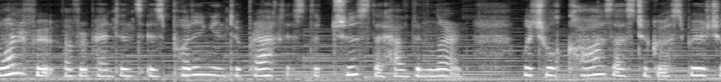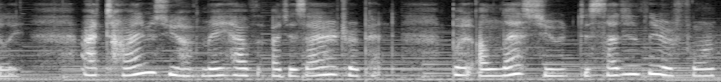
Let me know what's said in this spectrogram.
One fruit of repentance is putting into practice the truths that have been learned, which will cause us to grow spiritually. At times you have, may have a desire to repent, but unless you decidedly reform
